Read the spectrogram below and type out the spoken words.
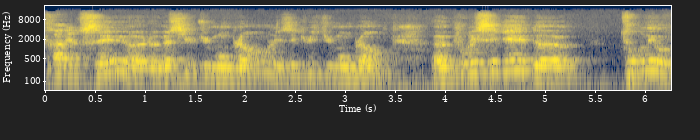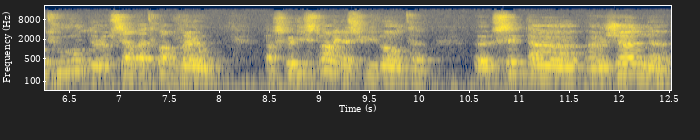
traversé le massif du Mont Blanc, les aiguilles du Mont Blanc, pour essayer de tourner autour de l'Observatoire Vallon. Parce que l'histoire est la suivante. Euh, c'est un, jeune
